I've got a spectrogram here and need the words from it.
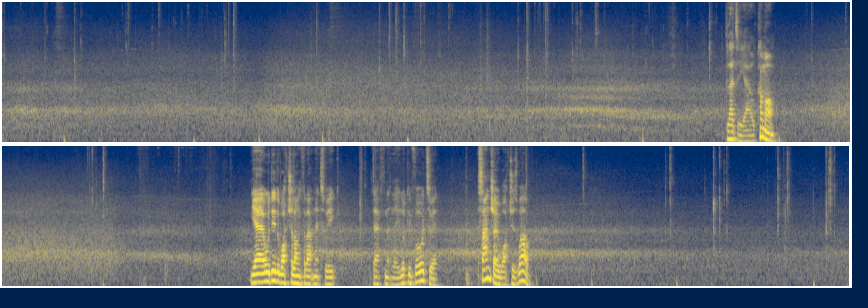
Bloody hell, come on. Yeah, we'll do the watch along for that next week. Definitely. Looking forward to it. Sancho watch as well.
